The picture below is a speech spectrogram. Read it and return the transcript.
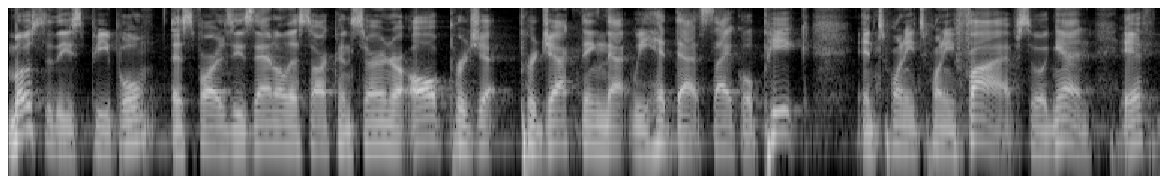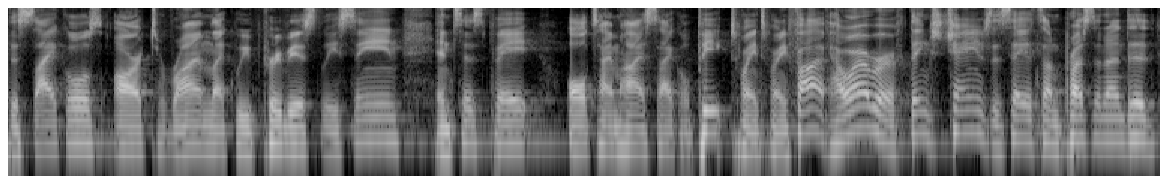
most of these people, as far as these analysts are concerned, are all project, projecting that we hit that cycle peak in 2025. So, again, if the cycles are to rhyme like we've previously seen, anticipate all time high cycle peak 2025. However, if things change, they say it's unprecedented,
